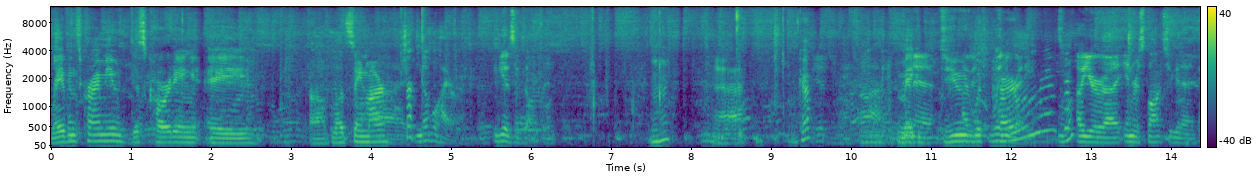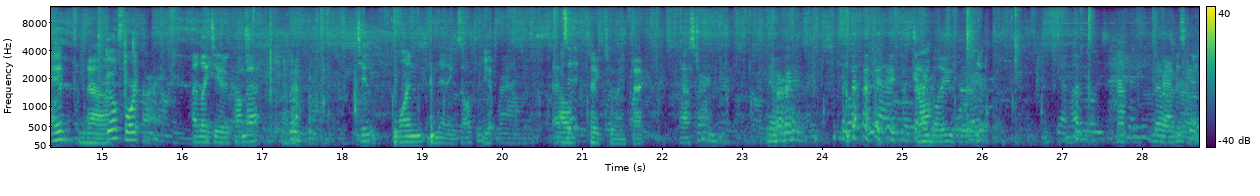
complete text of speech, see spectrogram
Ravens crime you, discarding a uh, Bloodstain Mire. Sure. Noble Hierarch. It gives exalted. Yeah. Mm-hmm. Uh, okay. Uh, Make gonna- it uh, do I'm- with when you're mm-hmm. Oh, you're uh, in response. You're gonna. And No. go for it. All right. I'd like to go to combat. Uh-huh. Two, one, and then exalted. Yep. That's I'll it. take two infect. Pass turn. Grab is good.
